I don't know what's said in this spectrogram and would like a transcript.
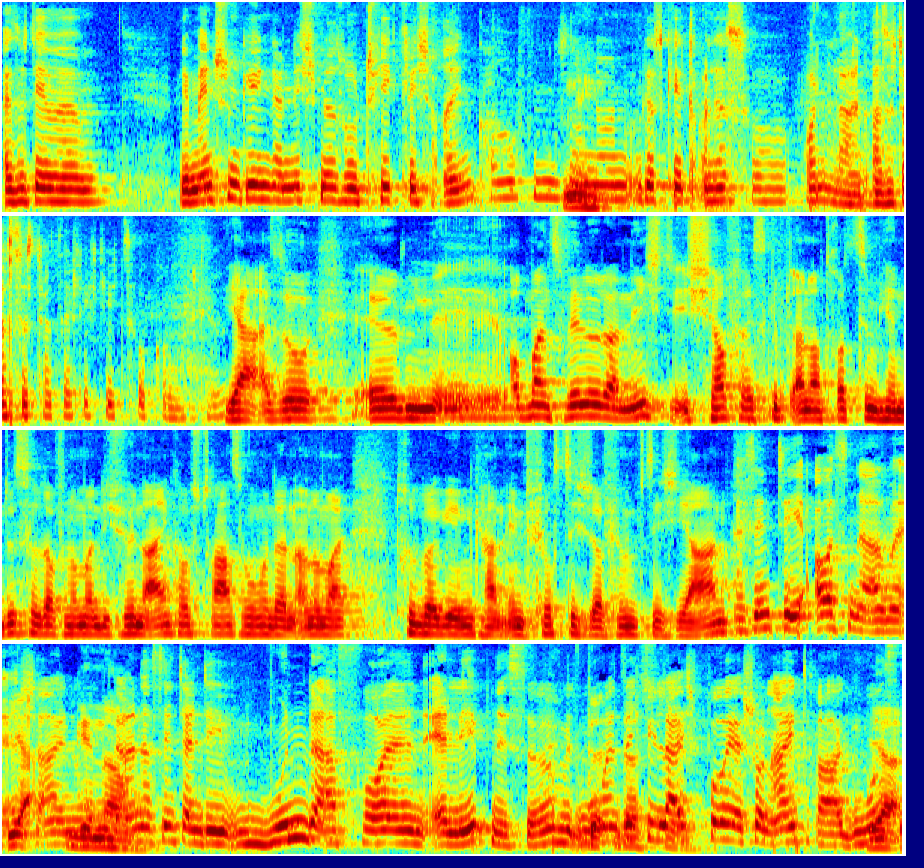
Also der, wir Menschen gehen dann nicht mehr so täglich einkaufen, sondern nee. das geht alles so online. Also das ist tatsächlich die Zukunft. Ja, ja also ähm, äh, ob man es will oder nicht, ich hoffe, es gibt auch noch trotzdem hier in Düsseldorf nochmal die schöne Einkaufsstraße, wo man dann auch nochmal drüber gehen kann in 40 oder 50 Jahren. Das sind die Ausnahmeerscheinungen. Ja, genau. Das sind dann die wundervollen Erlebnisse, wo man sich vielleicht stimmt. vorher schon eintragen muss, ja.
